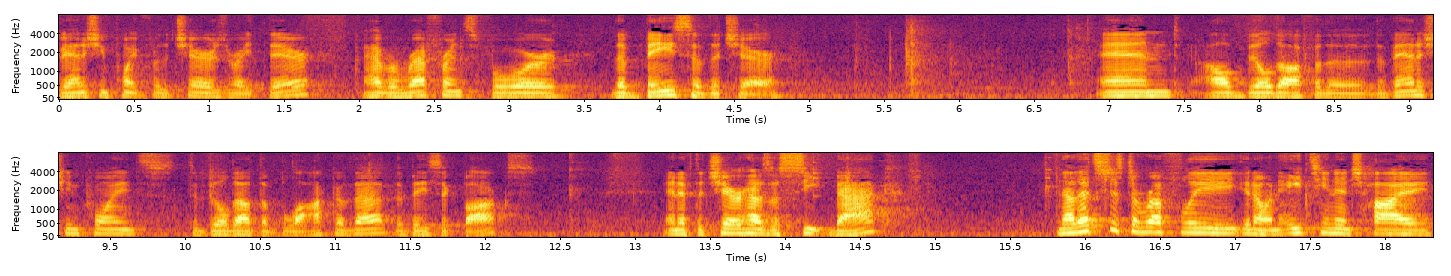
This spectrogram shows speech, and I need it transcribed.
vanishing point for the chair is right there. I have a reference for the base of the chair. And I'll build off of the, the vanishing points to build out the block of that, the basic box. And if the chair has a seat back, now that's just a roughly, you know, an 18 inch high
